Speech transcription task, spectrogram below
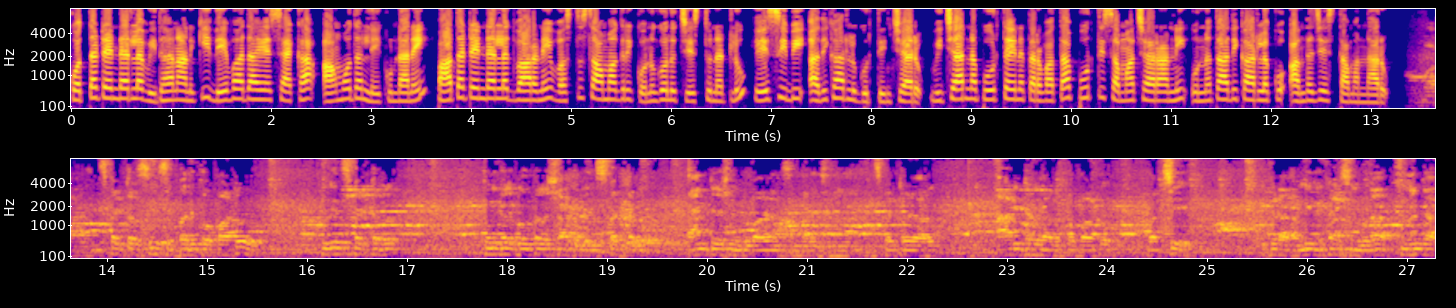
కొత్త టెండర్ల విధానానికి దేవాదాయ శాఖ ఆమోదం లేకుండానే పాత టెండర్ల ద్వారానే వస్తు సామాగ్రి కొనుగోలు చేస్తున్నట్లు ఏసీబీ అధికారులు గుర్తించారు. విచారణ పూర్తయిన తర్వాత పూర్తి సమాచారాన్ని ఉన్నతాధికారులకు అందజేస్తామన్నారు. ఇన్స్పెక్టర్స్ సిబ్బందితో పాటు ఫుడ్ ఇన్స్పెక్టర్ తునికల కొలతల శాఖ ఇన్స్పెక్టర్ శానిటేషన్ విభాగానికి సంబంధించిన ఇన్స్పెక్టర్ గారు ఆడిటర్ గారితో పాటు వచ్చి ఇక్కడ అన్ని రికార్డ్స్ని కూడా క్షుణ్ణంగా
